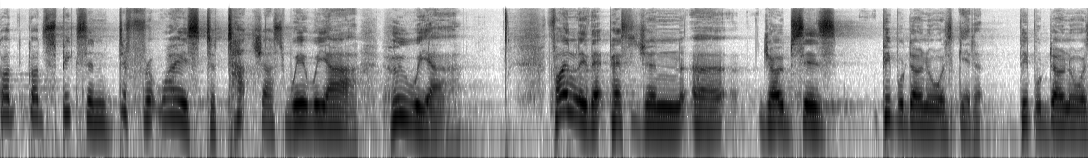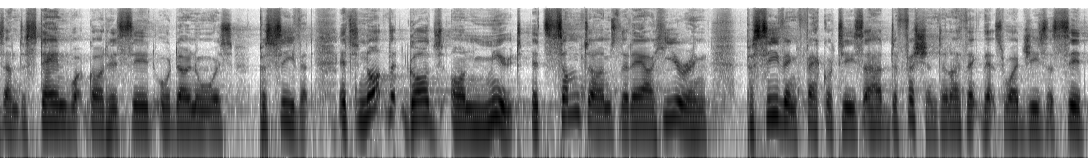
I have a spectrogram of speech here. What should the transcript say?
God, God speaks in different ways to touch us where we are, who we are. Finally, that passage in uh, Job says people don't always get it. People don't always understand what God has said or don't always perceive it. It's not that God's on mute, it's sometimes that our hearing, perceiving faculties are deficient. And I think that's why Jesus said,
